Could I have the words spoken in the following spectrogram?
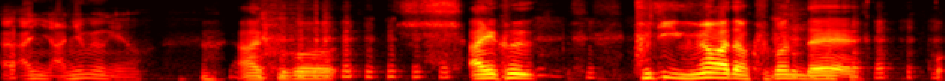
아, 아니 안 유명해요. 아 그거 아니 그 굳이 유명하다면 그건데 거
